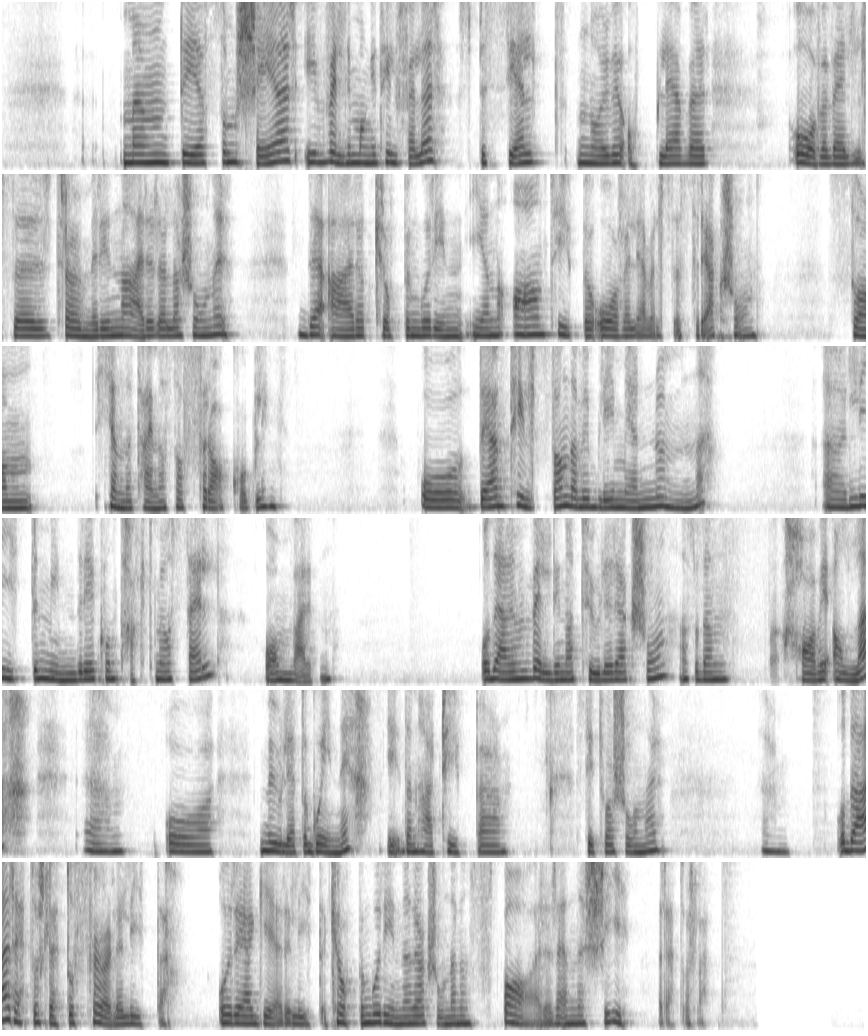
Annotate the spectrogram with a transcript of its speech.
Men det som skjer i veldig mange tilfeller, spesielt når vi opplever overveldelser, traumer i nære relasjoner, det er at kroppen går inn i en annen type overlevelsesreaksjon som kjennetegnes av frakobling. Og det er en tilstand der vi blir mer numne. Eh, lite mindre i kontakt med oss selv og omverdenen. Og det er en veldig naturlig reaksjon. Altså, den har vi alle. Eh, og mulighet til å gå inn i i denne type situasjoner. Um, og det er rett og slett å føle lite og reagere lite. Kroppen går inn i en reaksjon der den sparer energi, rett og slett.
